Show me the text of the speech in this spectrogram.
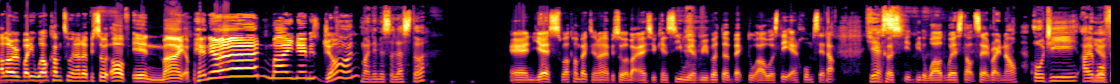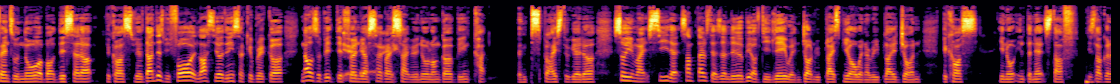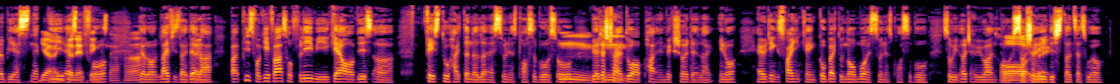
Hello, everybody. Welcome to another episode of In My Opinion. My name is John. My name is Lester. And yes, welcome back to another episode. But as you can see, we have reverted back to our stay at home setup. Yes. Because it'd be the Wild West outside right now. OG IMO Yeah. fans will know about this setup because we have done this before last year during Circuit Breaker. Now it's a bit different. we are side by side. We're no longer being cut and spliced together. So you might see that sometimes there's a little bit of delay when John replies me or when I reply John because you know, internet stuff is not going to be as snappy Yeah, as before. things lah, huh? Yeah, life is like that Yeah. lah. But please forgive us. Hopefully we get out of this, uh, phase two heightened alert as soon as possible. So Mm, we are just trying to do our part and make sure that like, you know, everything is fine. You can go back to normal as soon as possible. So we urge everyone to socially distance as well.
